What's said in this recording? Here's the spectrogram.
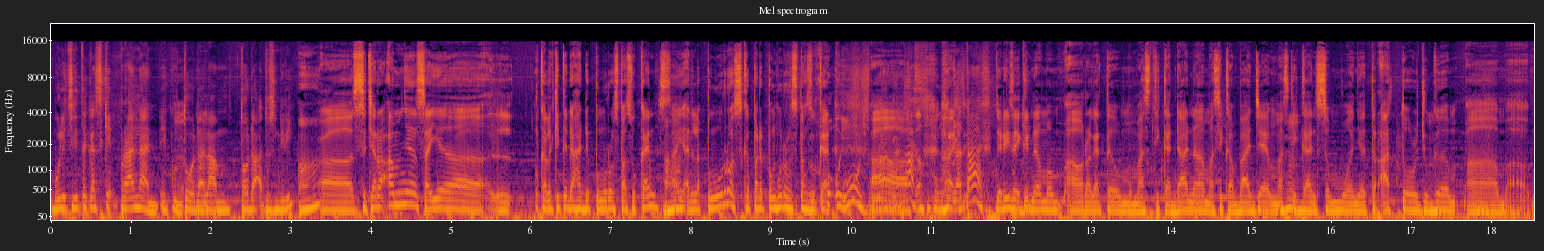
boleh ceritakan sikit peranan Ikuto dalam Todak tu sendiri? Uh, secara amnya saya kalau kita dah ada pengurus pasukan, uh-huh. saya adalah pengurus kepada pengurus pasukan. Oh, oh, di atas. Atas. Jadi saya kena mem, uh, orang kata memastikan dana, memastikan bajet, memastikan semuanya teratur juga um, um,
